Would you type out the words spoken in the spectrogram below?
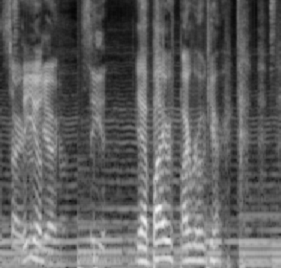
sorry, See ya. Rogyar. See ya. Yeah, bye, bye, Rogyar.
